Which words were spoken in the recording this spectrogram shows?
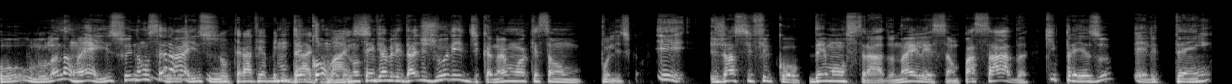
O Lula não é isso e não será isso. Não terá Não viabilidade tem como, mais. não tem viabilidade jurídica, não é uma questão política. E já se ficou demonstrado na eleição passada que preso ele tem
